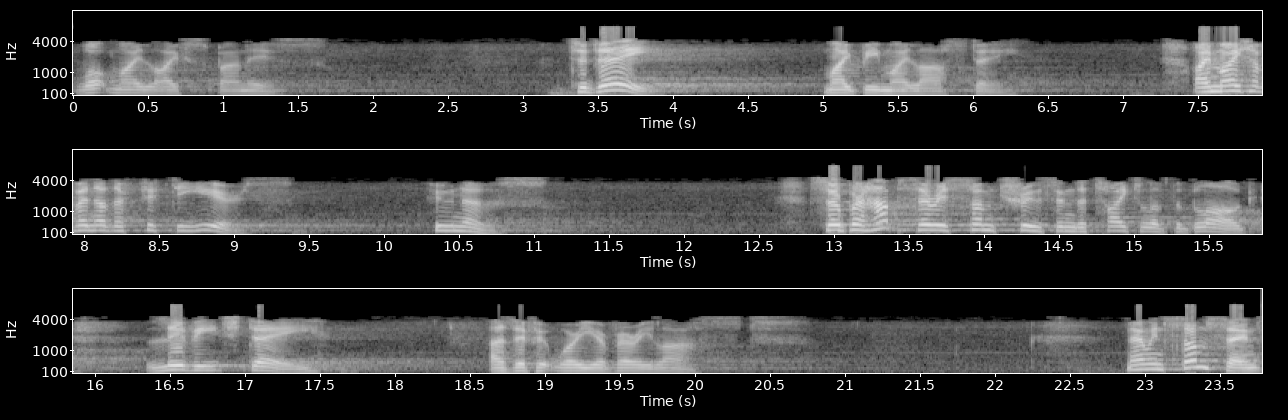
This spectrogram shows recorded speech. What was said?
what my lifespan is. Today might be my last day. I might have another 50 years. Who knows? So perhaps there is some truth in the title of the blog, Live Each Day as if it were your very last. Now, in some sense,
